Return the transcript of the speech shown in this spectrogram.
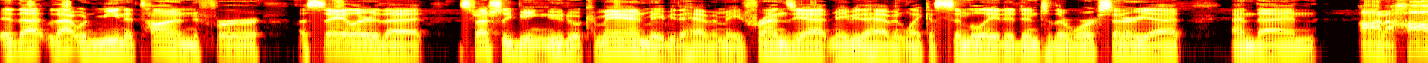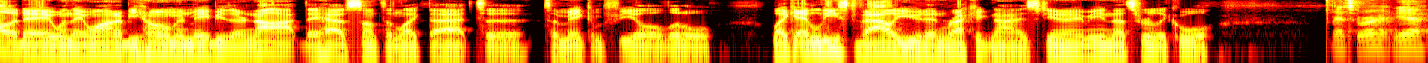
that that would mean a ton for a sailor that especially being new to a command maybe they haven't made friends yet maybe they haven't like assimilated into their work center yet and then on a holiday when they want to be home and maybe they're not they have something like that to to make them feel a little like at least valued and recognized you know what i mean that's really cool That's right, yeah.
